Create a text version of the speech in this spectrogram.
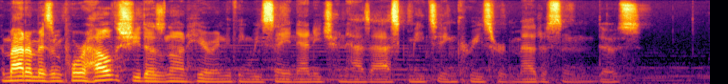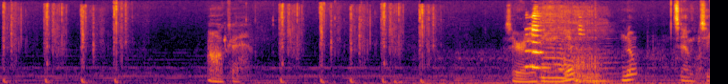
the madam is in poor health. She does not hear anything we say. Nanny Chen has asked me to increase her medicine dose. Okay. Is there anything here? Nope, it's empty.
